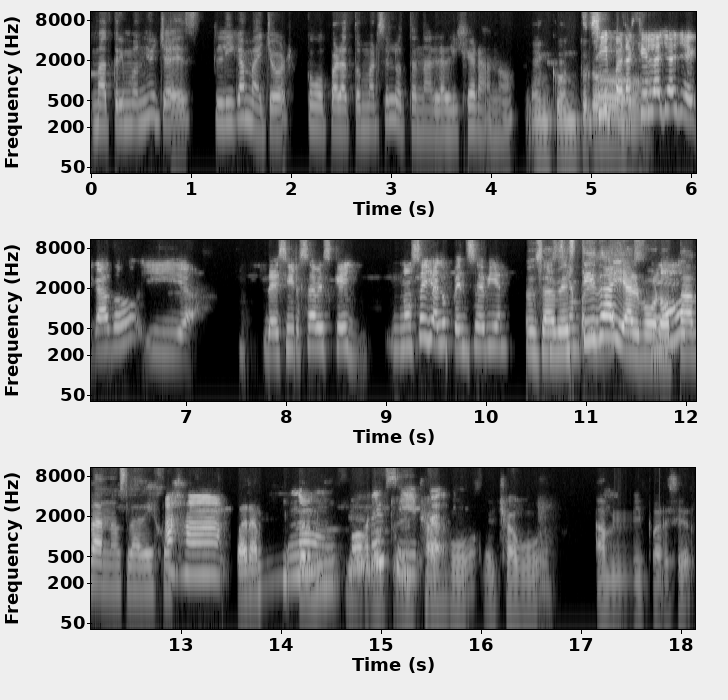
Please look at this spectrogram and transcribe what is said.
matrimonio ya es liga mayor como para tomárselo tan a la ligera, ¿no? Encontró. sí, para que él haya llegado y decir, ¿sabes qué? No sé, ya lo pensé bien. O sea, Y siempre, vestida ¿no? y Pues, no. alborotada nos la dejó. Ajá, Para mí, para No, mí, que el pobrecita. chavo, el chavo, a mi parecer,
